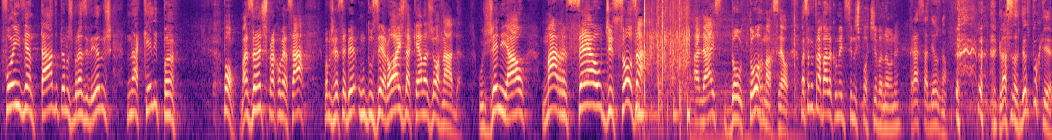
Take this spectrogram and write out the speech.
foi inventado pelos brasileiros naquele PAN. Bom, mas antes, para começar, vamos receber um dos heróis daquela jornada, o genial Marcel de Souza. Aliás, doutor Marcel. Mas você não trabalha com medicina esportiva, não, né? Graças a Deus, não. Graças a Deus, por quê?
